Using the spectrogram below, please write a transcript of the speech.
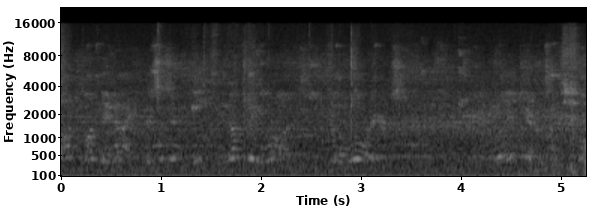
On Monday night, this is an 8-0 run for the Warriors. Williams Have the rookie card as well. Ziaire Williams and his 6'11 wingspan. He's 6'8. He's 6'11 tonight. But you know what? If you can incorporate more of that into the game, incorporate other shots behind the arc, he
